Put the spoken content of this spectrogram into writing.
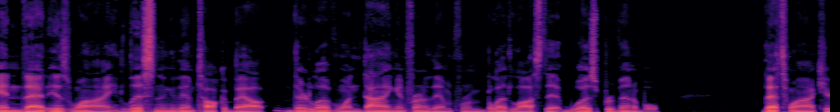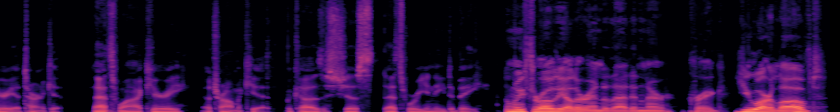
And that is why listening to them talk about their loved one dying in front of them from blood loss that was preventable that's why I carry a tourniquet. That's why I carry a trauma kit because it's just that's where you need to be. Let me throw the other end of that in there, Craig. You are loved.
